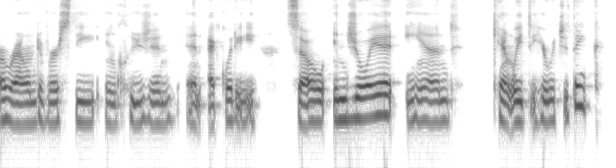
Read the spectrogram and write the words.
around diversity, inclusion, and equity. So enjoy it and can't wait to hear what you think.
